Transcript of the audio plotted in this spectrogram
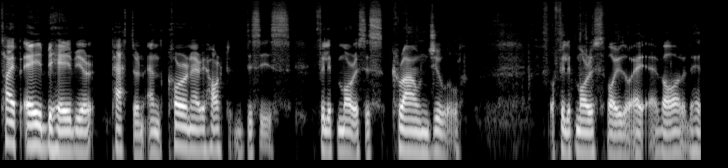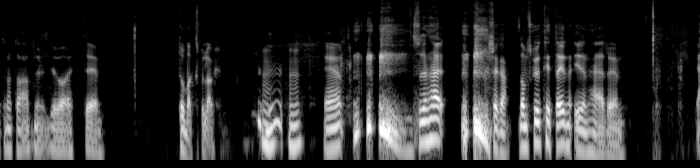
Type A Behavior Pattern and Coronary Heart Disease, Philip Morris' Crown Jewel. Och Philip Morris var ju då, eh, var, det heter något annat nu, det var ett eh, tobaksbolag. Mm. Mm. Eh, så den här, ursäkta, de skulle titta i, i den här, eh, ja,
